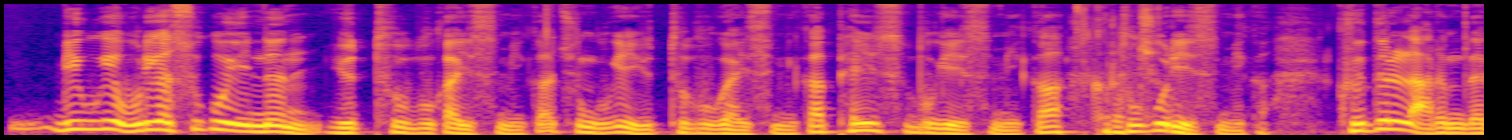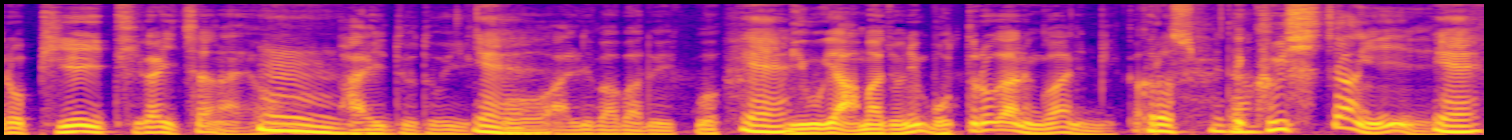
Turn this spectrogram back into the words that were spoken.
미국에 우리가 쓰고 있는 유튜브가 있습니까? 중국에 유튜브가 있습니까? 페이스북이 있습니까? 그렇죠. 구글이 있습니까? 그들 나름대로 BAT가 있잖아요. 음. 바이두도 있고 예. 알리바바도 있고 예. 미국의 아마존이 못 들어가는 거 아닙니까? 그렇습니다. 그 시장이 예.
